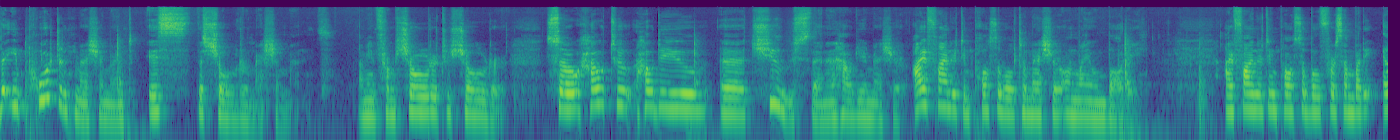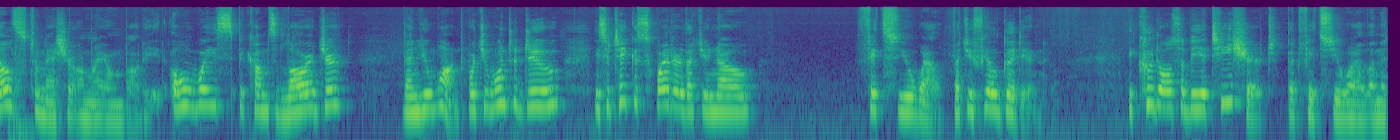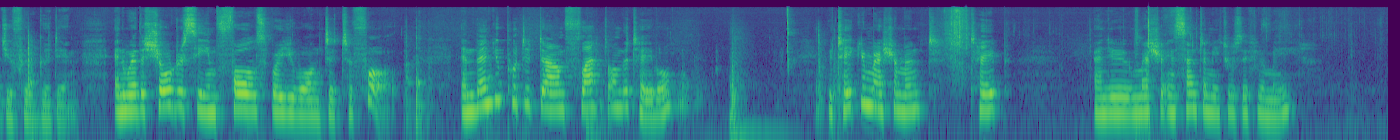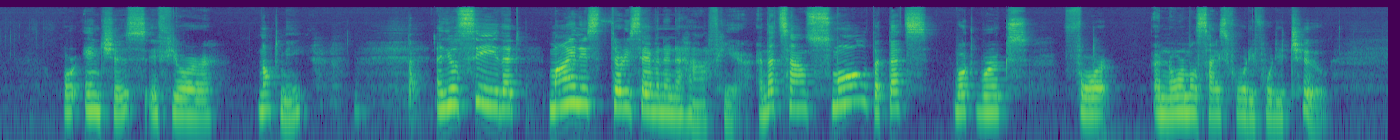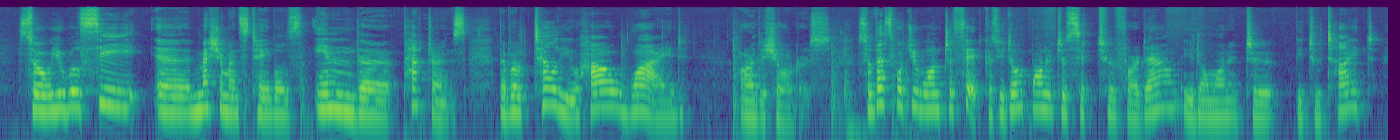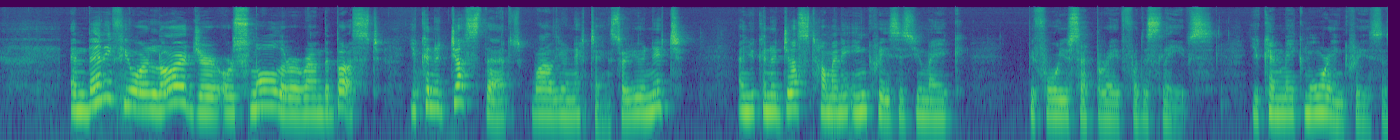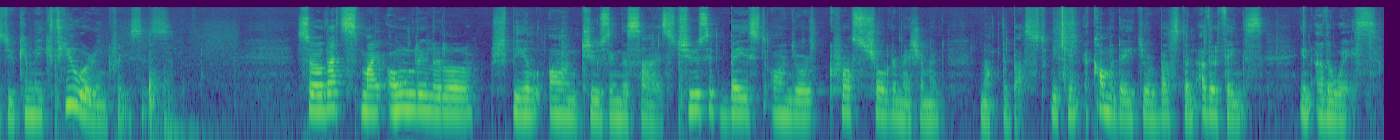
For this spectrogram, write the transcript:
The important measurement is the shoulder measurement. I mean, from shoulder to shoulder. So how to how do you uh, choose then, and how do you measure? I find it impossible to measure on my own body. I find it impossible for somebody else to measure on my own body. It always becomes larger than you want. What you want to do is to take a sweater that you know fits you well, that you feel good in. It could also be a t-shirt that fits you well and that you feel good in, and where the shoulder seam falls where you want it to fall. And then you put it down flat on the table. You take your measurement tape and you measure in centimeters if you're me, or inches if you're not me. And you'll see that mine is 37 and a half here. And that sounds small, but that's what works for a normal size 40-42. So you will see uh, measurements tables in the patterns that will tell you how wide are the shoulders. So that's what you want to fit because you don't want it to sit too far down, you don't want it to be too tight. And then if you are larger or smaller around the bust, you can adjust that while you're knitting. So you knit and you can adjust how many increases you make before you separate for the sleeves. You can make more increases, you can make fewer increases. So that's my only little spiel on choosing the size. Choose it based on your cross shoulder measurement, not the bust. We can accommodate your bust and other things in other ways.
